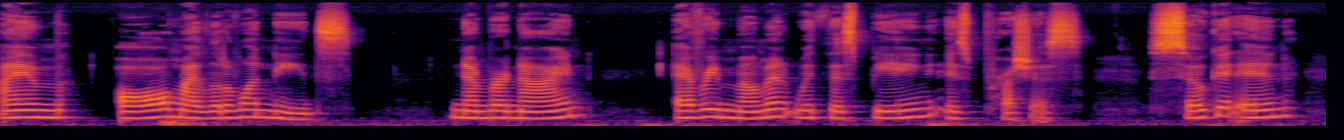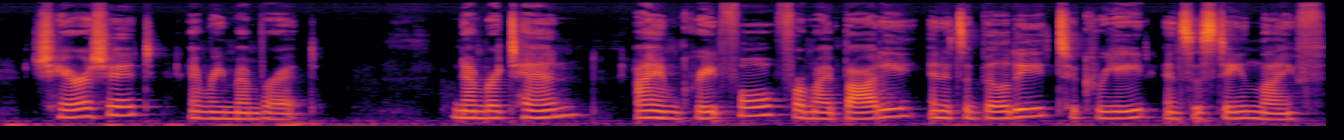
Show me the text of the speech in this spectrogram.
I am all my little one needs. Number nine, every moment with this being is precious. Soak it in, cherish it, and remember it. Number 10, I am grateful for my body and its ability to create and sustain life.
